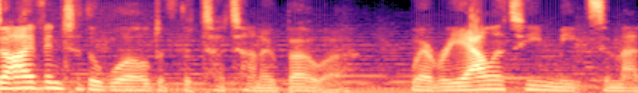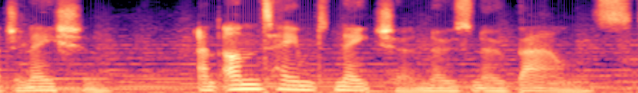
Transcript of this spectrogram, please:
Dive into the world of the Titanoboa, where reality meets imagination and untamed nature knows no bounds.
